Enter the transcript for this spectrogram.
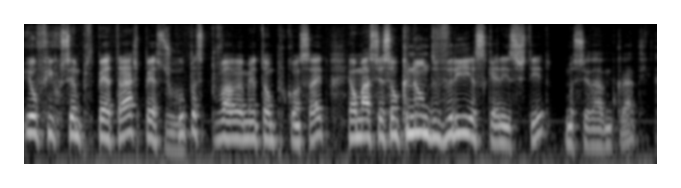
eu fico sempre de pé atrás, peço desculpa, se provavelmente é um preconceito. É uma associação que não deveria sequer existir, uma sociedade democrática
